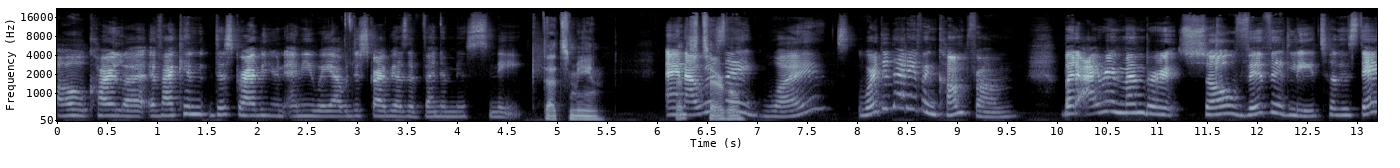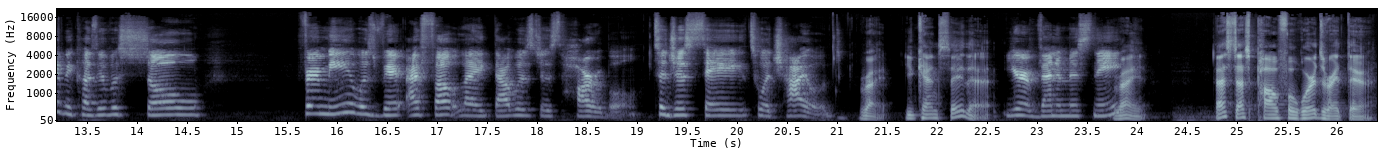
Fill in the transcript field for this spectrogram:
Oh, Carla, if I can describe you in any way, I would describe you as a venomous snake. that's mean And I That's was terrible. like, what? Where did that even come from? But I remember it so vividly to this day because it was so, for me, it was very, I felt like that was just horrible to just say to a child, right you can't say that you're a venomous snake. right that's that's powerful words right there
